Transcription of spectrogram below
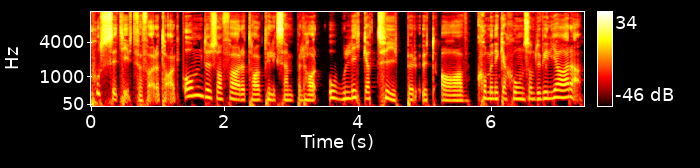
positivt för företag. Om du som företag till exempel har olika typer av kommunikation som du vill göra,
